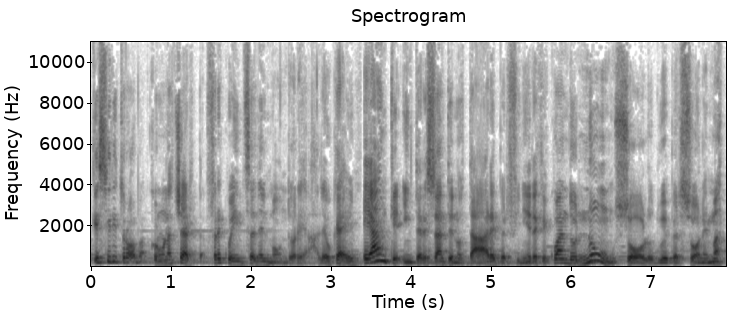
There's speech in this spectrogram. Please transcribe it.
che si ritrova con una certa frequenza nel mondo reale, ok? È anche interessante notare, per finire, che quando non solo due persone, ma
